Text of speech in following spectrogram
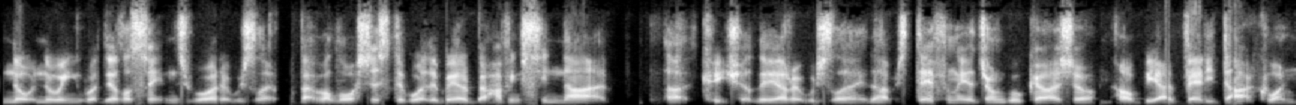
Not knowing what the other sightings were, it was like a bit of a loss as to what they were. But having seen that, that creature there, it was like, that was definitely a jungle cat. So I'll be a very dark one.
